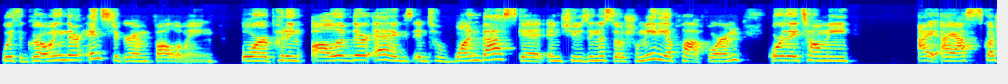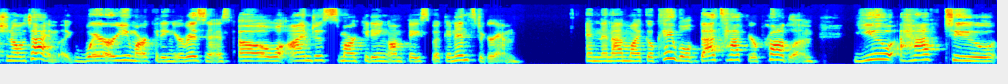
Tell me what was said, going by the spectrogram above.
with growing their Instagram following, or putting all of their eggs into one basket and choosing a social media platform. Or they tell me, I, I ask this question all the time like, where are you marketing your business? Oh, well, I'm just marketing on Facebook and Instagram. And then I'm like, okay, well, that's half your problem. You have to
